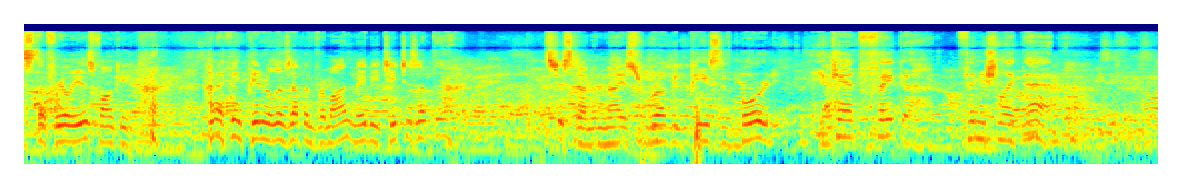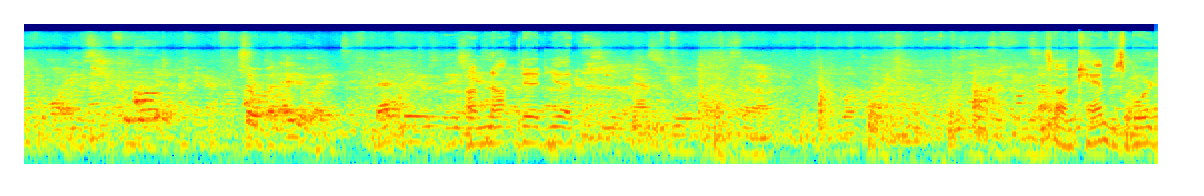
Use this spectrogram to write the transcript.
Stuff really is funky. and I think Peter lives up in Vermont. Maybe he teaches up there. It's just on a nice rugged piece of board. You can't fake a finish like that. So, but anyway, that station I'm not dead yet. uh, It's on canvas board.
